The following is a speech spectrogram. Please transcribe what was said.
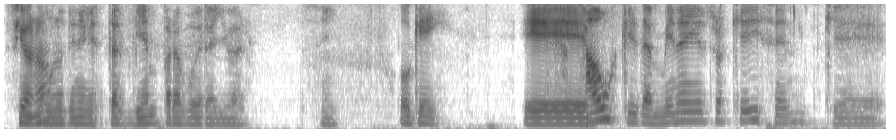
¿Sí o no? Uno tiene que estar bien para poder ayudar. Sí. Ok. Eh, Aunque también hay otros que dicen que,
